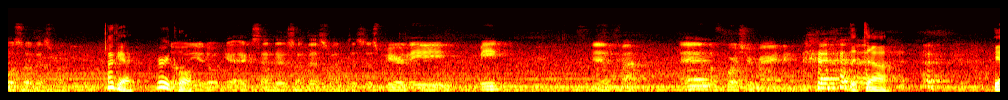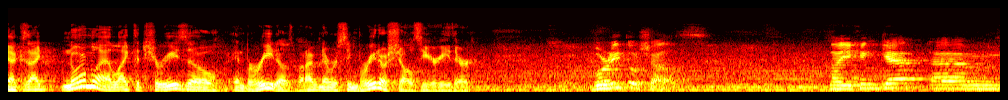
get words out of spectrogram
Also this one. Okay, very so cool. You don't get extenders on this one. This is purely meat and fat, and of course your marinade. that uh, yeah, because I normally I like the chorizo and burritos, but I've never seen burrito shells here either. Burrito shells. Now you can get, um,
